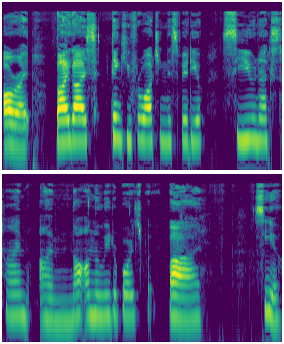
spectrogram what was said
Alright, bye guys. Thank you for watching this video. See you next time. I'm not on the leaderboards, but bye. See you.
